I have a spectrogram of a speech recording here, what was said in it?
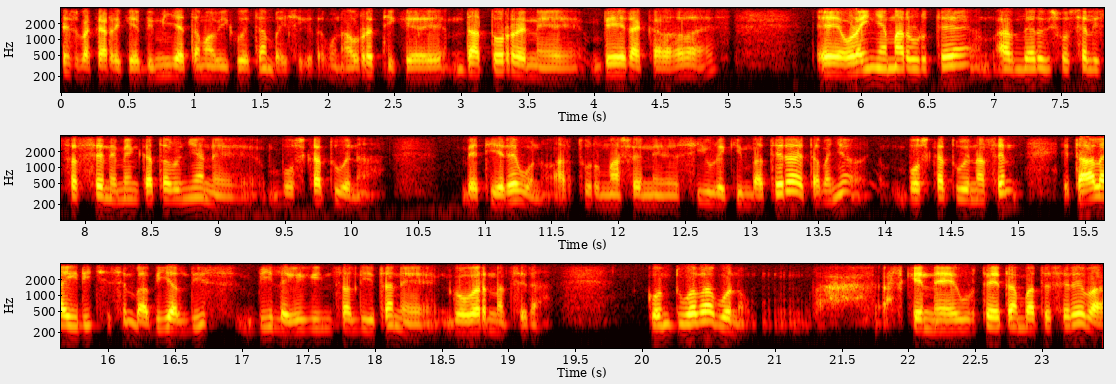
ez bakarrik 2008koetan, baizik eta bueno, aurretik datorren e, beheraka da ez. E, orain amar urte, alderdi sozialista zen hemen Katalunian e, bozkatuena. Beti ere, bueno, Artur Masen e, ziurekin batera, eta baina bozkatuena zen, eta hala iritsi zen, ba, bi aldiz, bi legegintzaldietan e, gobernatzera kontua da, bueno, azken e, urteetan batez ere, ba,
